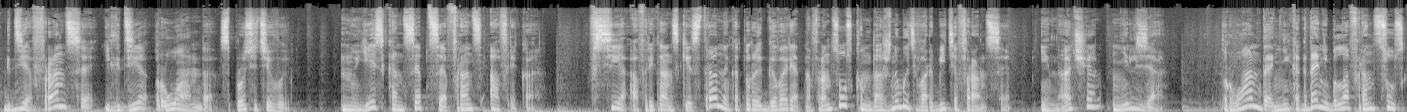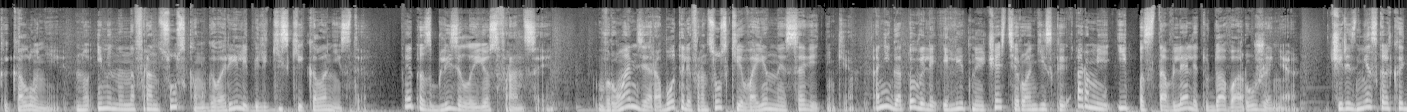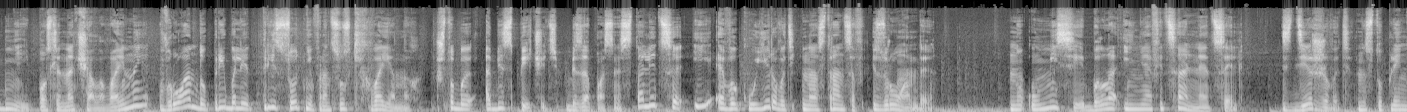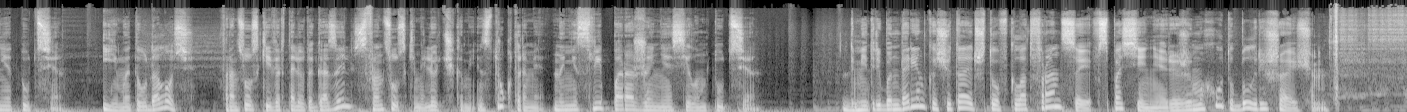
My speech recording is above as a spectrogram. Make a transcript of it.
Где Франция и где Руанда, спросите вы. Но есть концепция Франц-Африка. Все африканские страны, которые говорят на французском, должны быть в орбите Франции. Иначе нельзя. Руанда никогда не была французской колонией, но именно на французском говорили бельгийские колонисты. Это сблизило ее с Францией. В Руанде работали французские военные советники. Они готовили элитные части руандийской армии и поставляли туда вооружение. Через несколько дней после начала войны в Руанду прибыли три сотни французских военных, чтобы обеспечить безопасность столицы и эвакуировать иностранцев из Руанды. Но у миссии была и неофициальная цель – сдерживать наступление Тутси. И им это удалось. Французские вертолеты «Газель» с французскими летчиками-инструкторами нанесли поражение силам Тутси. Дмитрий Бондаренко считает, что вклад Франции в спасение режима Хуту был решающим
